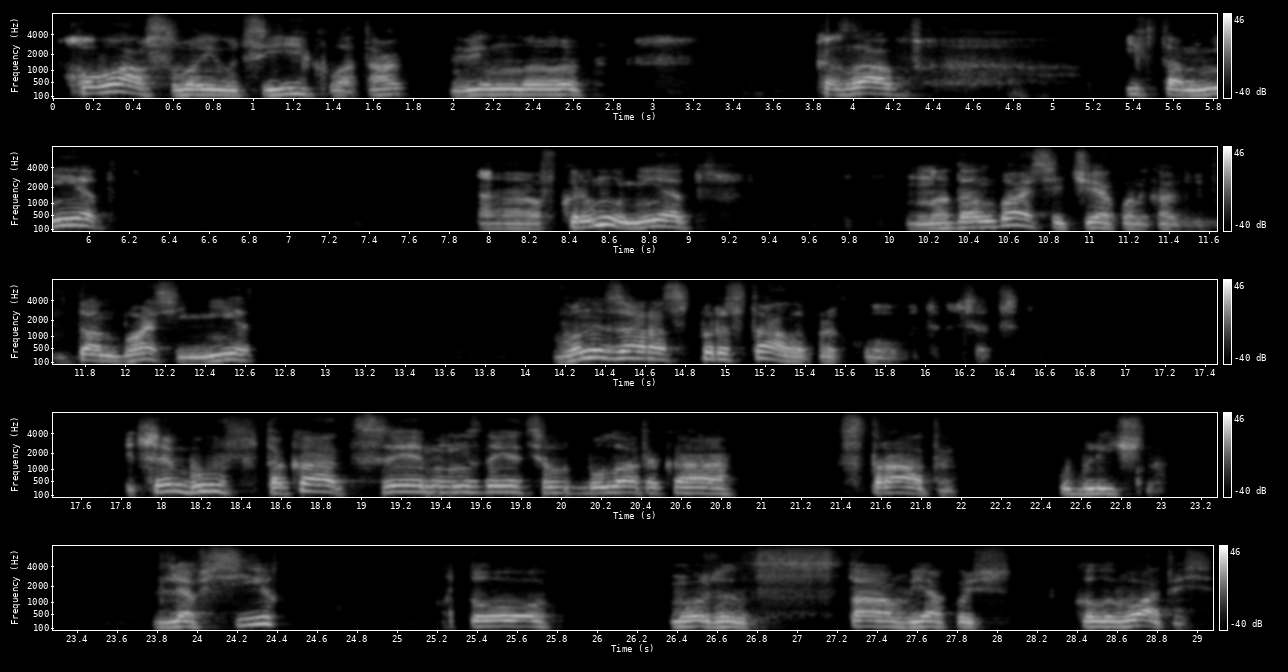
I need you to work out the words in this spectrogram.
ховав свою ці ікла, так? Він е, казав, їх там нет, в Криму нет, на Донбасі, чи як вони кажуть, в Донбасі нет. Вони зараз перестали приховувати все це. І це був така, це, мені здається, була така страта публічна для всіх, хто може став якось коливатися.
